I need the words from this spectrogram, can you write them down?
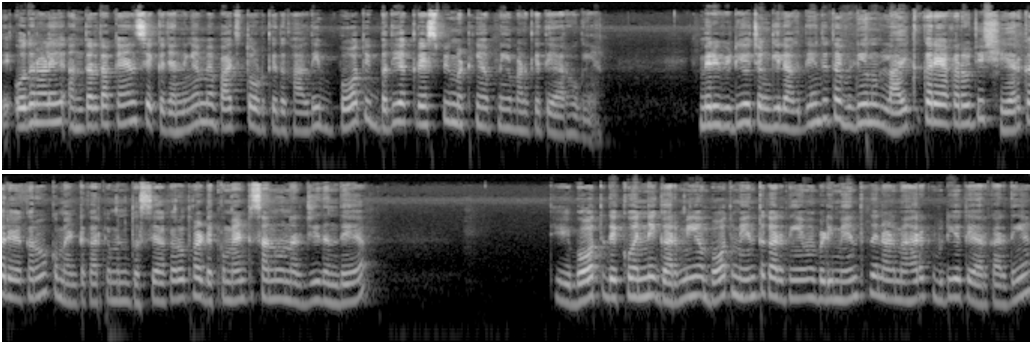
ਤੇ ਉਹਦੇ ਨਾਲ ਇਹ ਅੰਦਰ ਤੱਕ ਐਨ ਸਿੱਕ ਜਾਂਦੀਆਂ, ਮੈਂ ਬਾਅਦ 'ਚ ਤੋੜ ਕੇ ਦਿਖਾਲਦੀ, ਬਹੁਤ ਹੀ ਵਧੀਆ ਕ੍ਰਿਸਪੀ ਮੱਠੀਆਂ ਆਪਣੀਆਂ ਬਣ ਕੇ ਤਿਆਰ ਹੋ ਗਈਆਂ। ਮੇਰੀ ਵੀਡੀਓ ਚੰਗੀ ਲੱਗਦੀ ਹੁੰਦੀ ਤਾਂ ਵੀਡੀਓ ਨੂੰ ਲਾਈਕ ਕਰਿਆ ਕਰੋ ਜੀ ਸ਼ੇਅਰ ਕਰਿਆ ਕਰੋ ਕਮੈਂਟ ਕਰਕੇ ਮੈਨੂੰ ਦੱਸਿਆ ਕਰੋ, ਤੁਹਾਡੇ ਕਮੈਂਟ ਸਾਨੂੰ એનર્ਜੀ ਦਿੰਦੇ ਆ। ਤੇ ਬਹੁਤ ਦੇਖੋ, ਇੰਨੀ ਗਰਮੀ ਆ ਬਹੁਤ ਮਿਹਨਤ ਕਰਦੀ ਆ ਮੈਂ ਬੜੀ ਮਿਹਨਤ ਦੇ ਨਾਲ ਮੈਂ ਹਰ ਇੱਕ ਵੀਡੀਓ ਤਿਆਰ ਕਰਦੀ ਆ,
